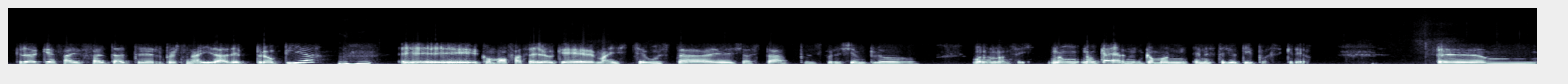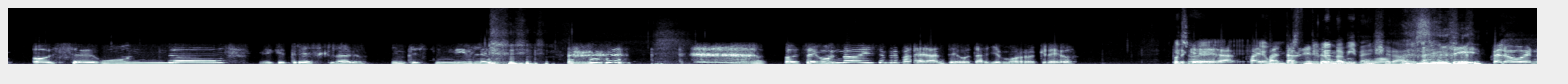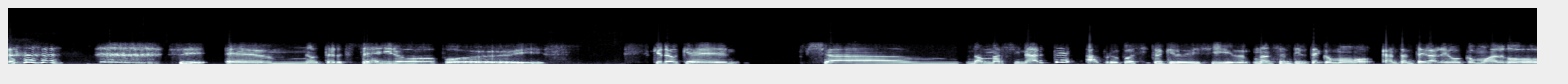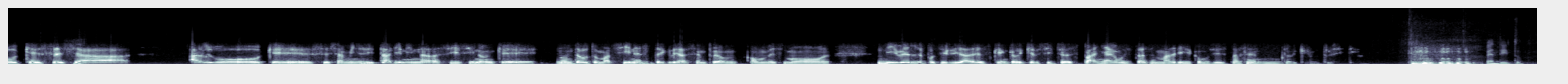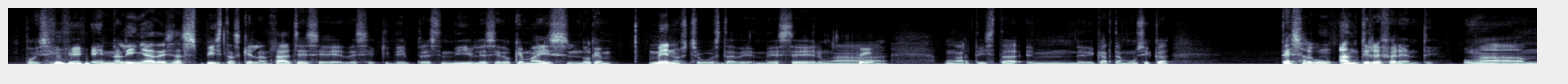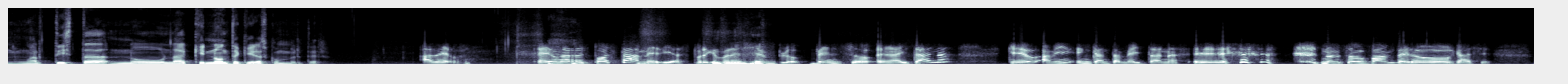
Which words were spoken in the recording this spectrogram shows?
creo que fai falta ter personalidade propia uh -huh. eh, como facer o que máis che gusta eh, e xa está pois por exemplo bueno, non sei non, non caer como en estereotipos, creo Um, o segundo, eh, que tres, claro, imprescindible. o segundo, ir siempre para adelante, votar y morro, creo. Porque es, ah, fai es imprescindible en la vida como... en general. Sí, sí pero bueno. sí, em, o terceiro, pois pues, creo que xa mm, non marxinarte, a propósito, quero dicir, non sentirte como cantante galego como algo que sexa algo que sexa minoritario ni nada así, sino que non te automarxines, te creas sempre ao mesmo nivel de posibilidades que en cualquier sitio de España, como si estás en Madrid, como si estás en cualquier outro sitio. Bendito. Pois sí, eh, en na liña desas pistas que lanzaches, eh, dese kit de imprescindibles e eh, do que máis do que menos che gusta de, de ser unha sí. un artista, em, dedicarte á música, tes algún antirreferente? Unha, un artista no na que non te queiras converter? A ver, é unha resposta a medias, porque, por exemplo, penso en Aitana, que eu, a mí encantame Aitana. Eh, non sou fan, pero case.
